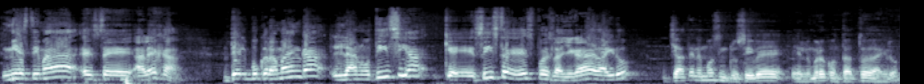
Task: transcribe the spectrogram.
Me mi estimada este, Aleja, del Bucaramanga, la noticia que existe es pues la llegada de Dairo. Ya tenemos inclusive el número de contacto de Dairo.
